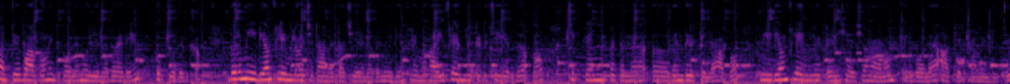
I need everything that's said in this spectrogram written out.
മറ്റേ ഭാഗവും ഇതുപോലെ മുരിയുന്നത് വരെയും കുക്ക് ചെയ്തെടുക്കാം. ഇതൊരു മീഡിയം ഫ്ലെയിമിൽ വെച്ചിട്ടാണ് കേട്ടോ ചെയ്യുന്നത്. മീഡിയം ഫ്ലെയിം ഹൈ ഫ്ലെയിമിൽ ഇട്ടിട്ട് ചെയ്യരുത്. അപ്പോൾ ചിക്കൻ പെട്ടെന്ന് വെന്ത് കിട്ടില്ല. അപ്പോൾ മീഡിയം ഫ്ലെയിമിൽ ഇട്ടതിന് ശേഷം വേണം ഇതുപോലെ ആക്കിയെടുക്കാൻ വേണ്ടിയിട്ട്.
